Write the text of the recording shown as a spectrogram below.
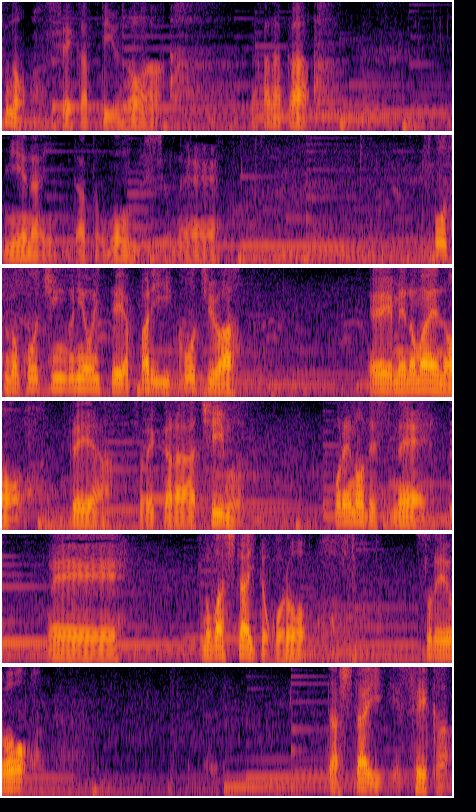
負の成果っていうのはなかなか見えないんだと思うんですよね。スポーツのコーチングにおいてやっぱりコーチは、えー目の前のプレイヤー、それからチーム、これのですね、えー伸ばしたいところ、それを出したい成果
